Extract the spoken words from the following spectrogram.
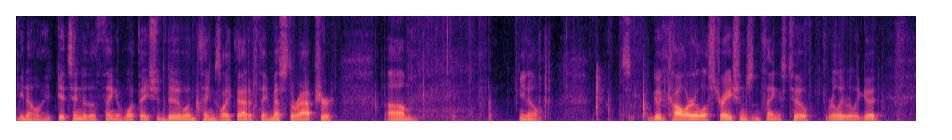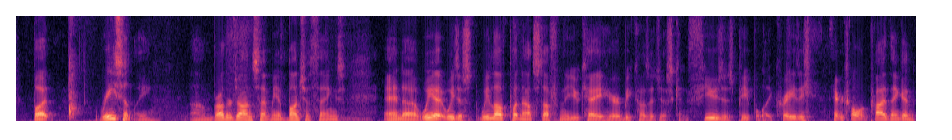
you know, it gets into the thing of what they should do and things like that if they miss the rapture. Um, you know, good color illustrations and things too. Really, really good. But recently, um, Brother John sent me a bunch of things and uh, we uh, we just we love putting out stuff from the UK here because it just confuses people like crazy. They're going probably thinking,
